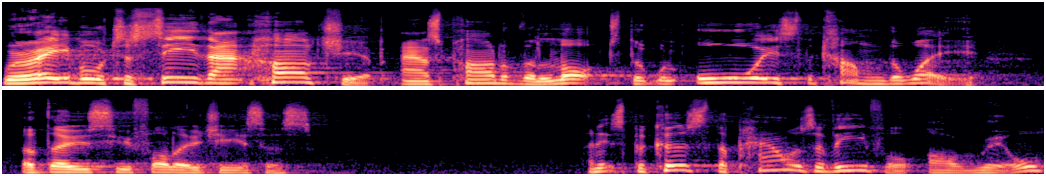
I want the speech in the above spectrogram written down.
We're able to see that hardship as part of the lot that will always come the way of those who follow Jesus. And it's because the powers of evil are real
